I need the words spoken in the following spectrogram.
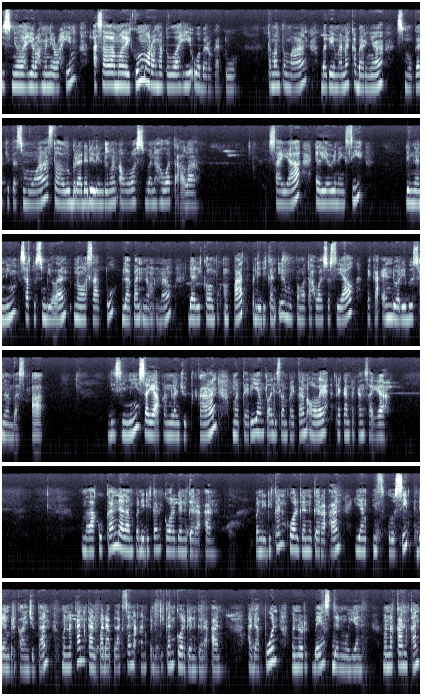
Bismillahirrahmanirrahim. Assalamualaikum warahmatullahi wabarakatuh. Teman-teman, bagaimana kabarnya? Semoga kita semua selalu berada di lindungan Allah Subhanahu wa taala. Saya Elia Winesi dengan NIM 1901866 dari kelompok 4 Pendidikan Ilmu Pengetahuan Sosial PKN 2019A. Di sini saya akan melanjutkan materi yang telah disampaikan oleh rekan-rekan saya. Melakukan dalam pendidikan kewarganegaraan. Pendidikan kewarganegaraan yang inklusif dan berkelanjutan menekankan pada pelaksanaan pendidikan kewarganegaraan. Adapun menurut Banks dan Nguyen, menekankan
